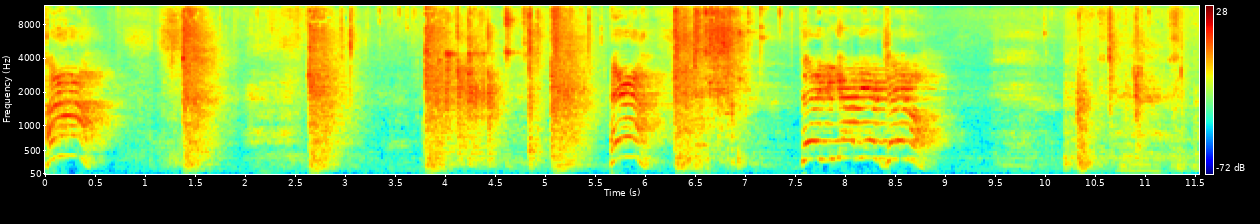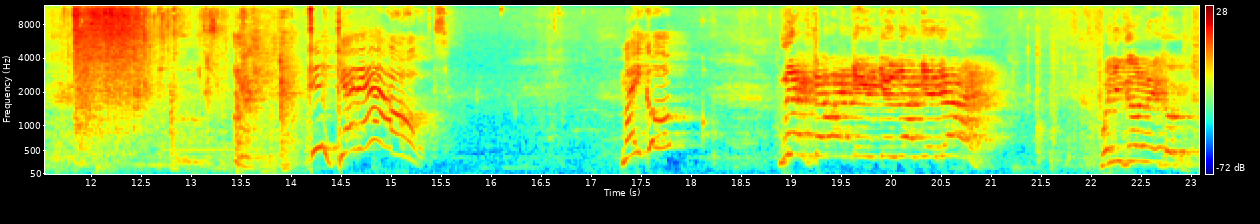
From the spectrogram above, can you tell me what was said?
Huh? Yeah. There's your goddamn table. Dude, get out! Michael? Next time I need to do something, you're done. When you gonna make cookies?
